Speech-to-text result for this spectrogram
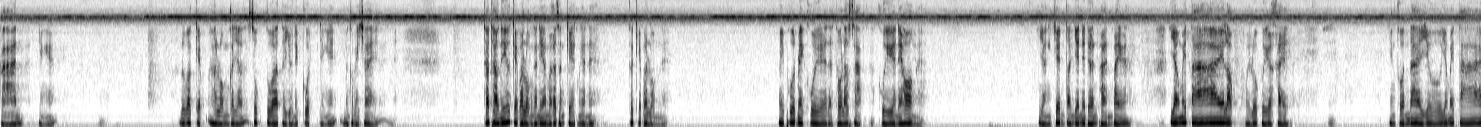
ฐานอย่างเงี้ยหรือว่าเก็บอารมณ์ก็จะซุกตัวแต่อยู่ในกุฏอย่างเงี้ยมันก็ไม่ใช่ ถ้าแถวนี้ก็เก็บอารมณ์กันเนี่ยมันก็สังเกตเหมือนกันนะก็เก็บอารมณ์เนี่ยไม่พูดไม่คุยแต่โทรศัพท์คุยกันในห้องอะอย่างเช่น ตอนเย็นเนี่ยเดินผ่านไป ยังไม่ตายหรอกไม่รู้คุยกับใคร ยังทนได้อยู่ยังไม่ตาย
